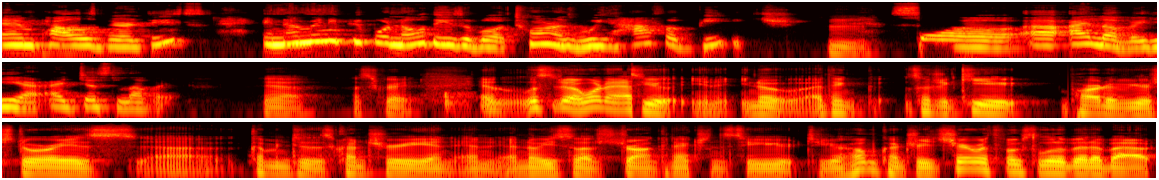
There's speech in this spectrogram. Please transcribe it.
and Palos Verdes. And how many people know this about Torrance? We have a beach. Hmm. So uh, I love it here. I just love it. Yeah, that's great. And listen, I want to ask you, you know, I think such a key part of your story is uh, coming to this country, and, and I know you still have strong connections to your to your home country. Share with folks a little bit about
